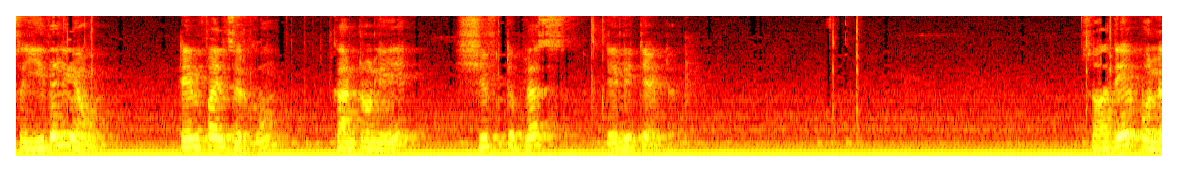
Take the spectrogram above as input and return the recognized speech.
ஸோ இதுலேயும் டெம் ஃபைல்ஸ் இருக்கும். Control A shift plus delete enter so அதே போல்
